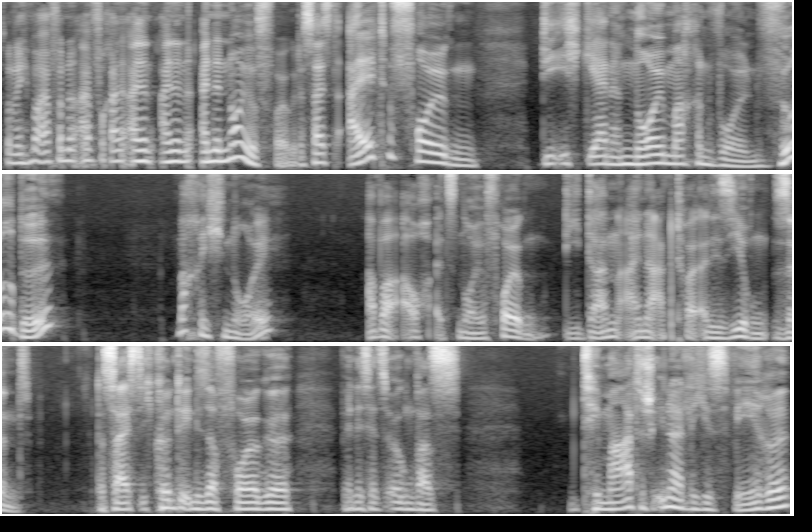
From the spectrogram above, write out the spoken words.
sondern ich mache einfach, eine, einfach eine, eine, eine neue Folge. Das heißt, alte Folgen, die ich gerne neu machen wollen würde, mache ich neu, aber auch als neue Folgen, die dann eine Aktualisierung sind. Das heißt, ich könnte in dieser Folge, wenn es jetzt irgendwas thematisch inhaltliches wäre,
